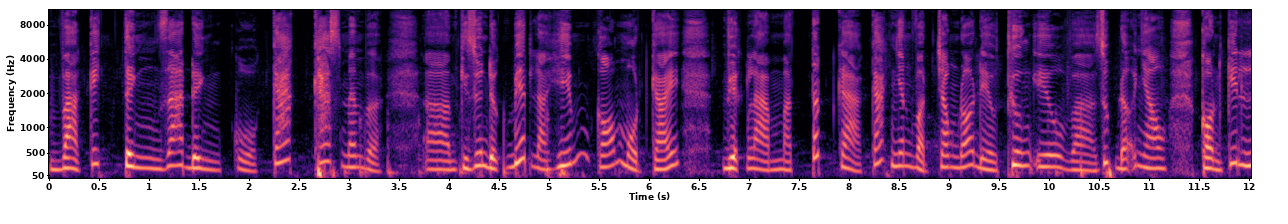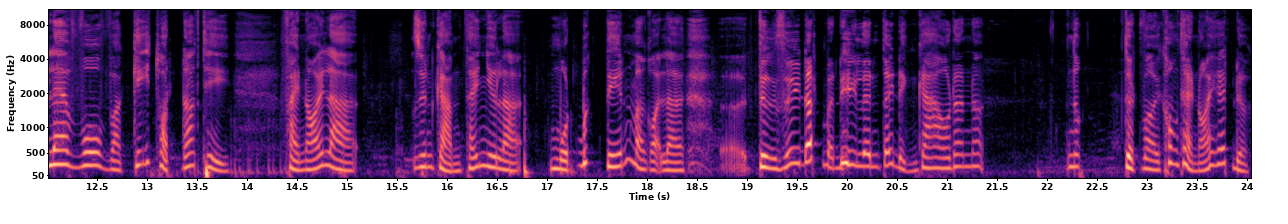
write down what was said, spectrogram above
và cái tình gia đình của các cast member. À, kỳ duyên được biết là hiếm có một cái việc làm mà tất cả các nhân vật trong đó đều thương yêu và giúp đỡ nhau. Còn cái level và kỹ thuật đó thì phải nói là duyên cảm thấy như là một bước tiến mà gọi là uh, từ dưới đất mà đi lên tới đỉnh cao đó nó nó tuyệt vời không thể nói hết được.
